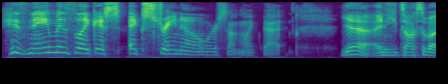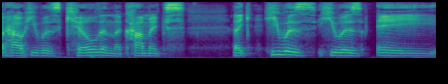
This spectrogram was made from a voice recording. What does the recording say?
His name is like Ex- Extrano or something like that. Yeah, and he talks about how he was killed in the comics. Like he was he was a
